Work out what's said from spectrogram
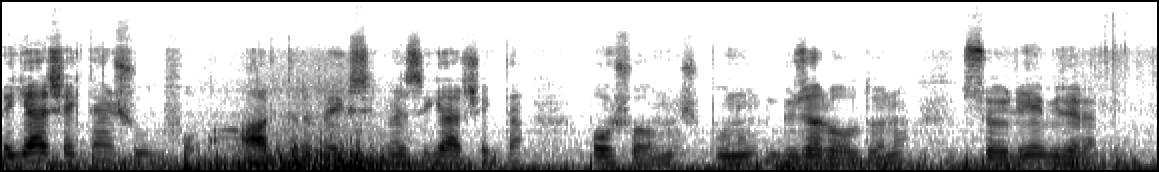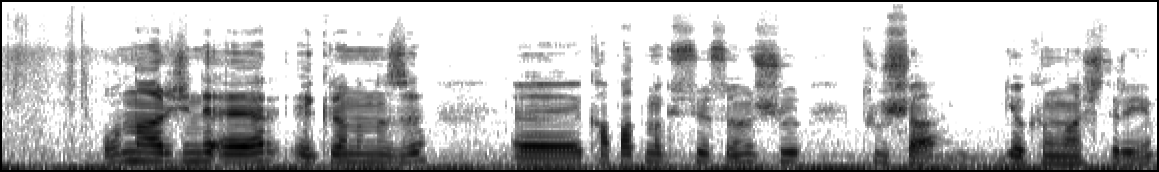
Ve gerçekten şu arttırıp eksiltmesi gerçekten hoş olmuş. Bunun güzel olduğunu söyleyebilirim. Onun haricinde eğer ekranınızı e, kapatmak istiyorsanız şu tuşa yakınlaştırayım.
